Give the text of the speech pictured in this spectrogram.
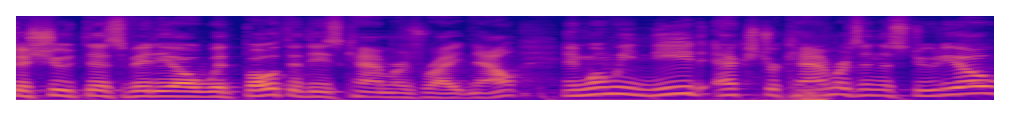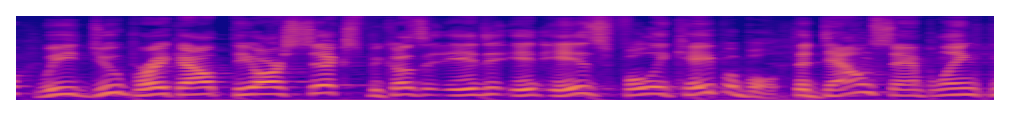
to shoot this video with both of these cameras right now. And when we need extra cameras in the studio, we do break out the R6 because it, it is fully capable. The downsampling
